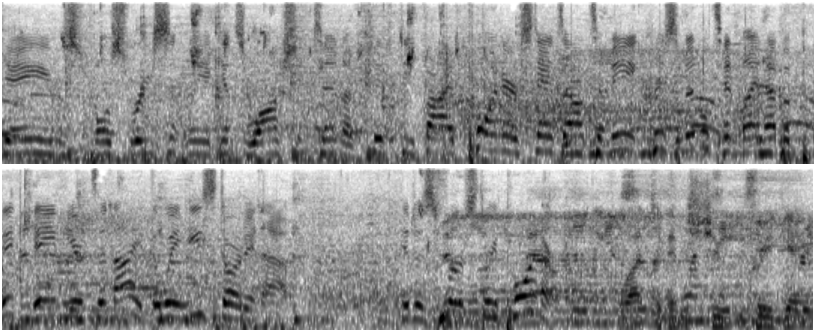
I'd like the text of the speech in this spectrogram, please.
games, most recently against Washington. A 55-pointer stands out to me. Khris Middleton might have a big game here tonight, the way he's starting out. Hit his first three-pointer. Watching him shoot pregame,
